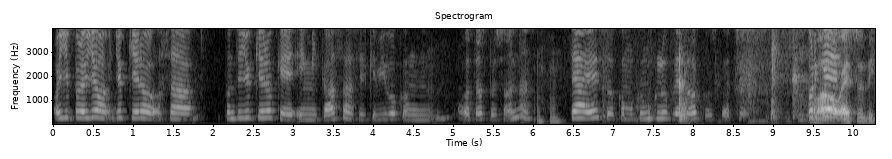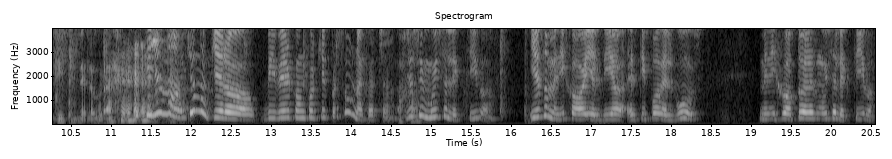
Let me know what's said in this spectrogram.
Oye, pero yo, yo quiero, o sea, ponte, yo quiero que en mi casa, si es que vivo con otras personas, sea eso, como que un club de locos, ¿cachas? Porque Wow, eso es difícil de lograr. es que yo no, yo no quiero vivir con cualquier persona, ¿cacha? Ajá. Yo soy muy selectiva. Y eso me dijo hoy el día, el tipo del bus. Me dijo, tú eres muy selectiva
